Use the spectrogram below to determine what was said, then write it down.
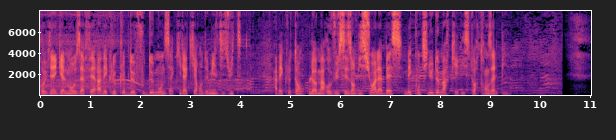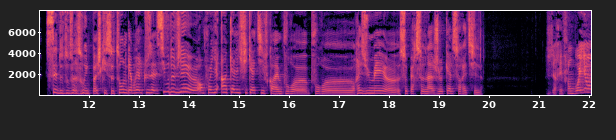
revient également aux affaires avec le club de foot de Monza qu'il acquiert en 2018. Avec le temps, l'homme a revu ses ambitions à la baisse, mais continue de marquer l'histoire transalpine. C'est de toute façon une page qui se tourne. Gabriel Cluzel, si vous deviez euh, employer un qualificatif quand même pour, euh, pour euh, résumer ce personnage, lequel serait-il? Je dirais flamboyant.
